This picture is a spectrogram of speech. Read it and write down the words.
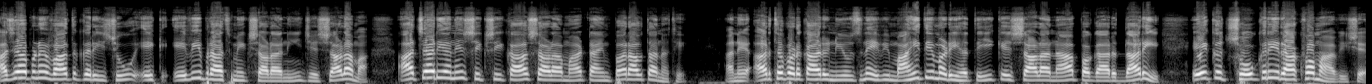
આજે આપણે વાત કરીશું એક એવી પ્રાથમિક શાળાની જે શાળામાં આચાર્ય અને શિક્ષિકા શાળામાં ટાઈમ પર આવતા નથી. અને અર્થ પડકાર ન્યૂઝને એવી માહિતી મળી હતી કે શાળાના પગારદારી એક છોકરી રાખવામાં આવી છે.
